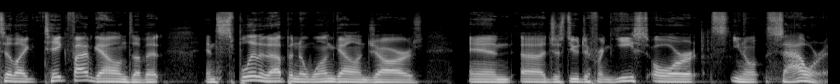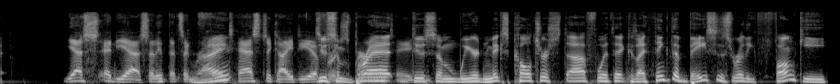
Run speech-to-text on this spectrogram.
to like take five gallons of it and split it up into one gallon jars and uh, just do different yeast or you know sour it. yes and yes. I think that's a Right? fantastic idea. do for some Brett, do some weird mixed culture stuff with it because I think the base is really funky,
